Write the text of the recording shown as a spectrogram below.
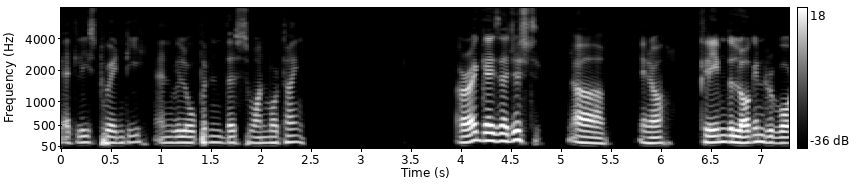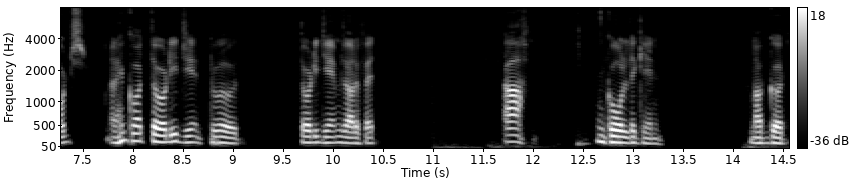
at least 20, and we'll open this one more time. All right, guys, I just, uh, you know, claim the login rewards and I got 30 gem 30 gems out of it. Ah, gold again. Not good.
